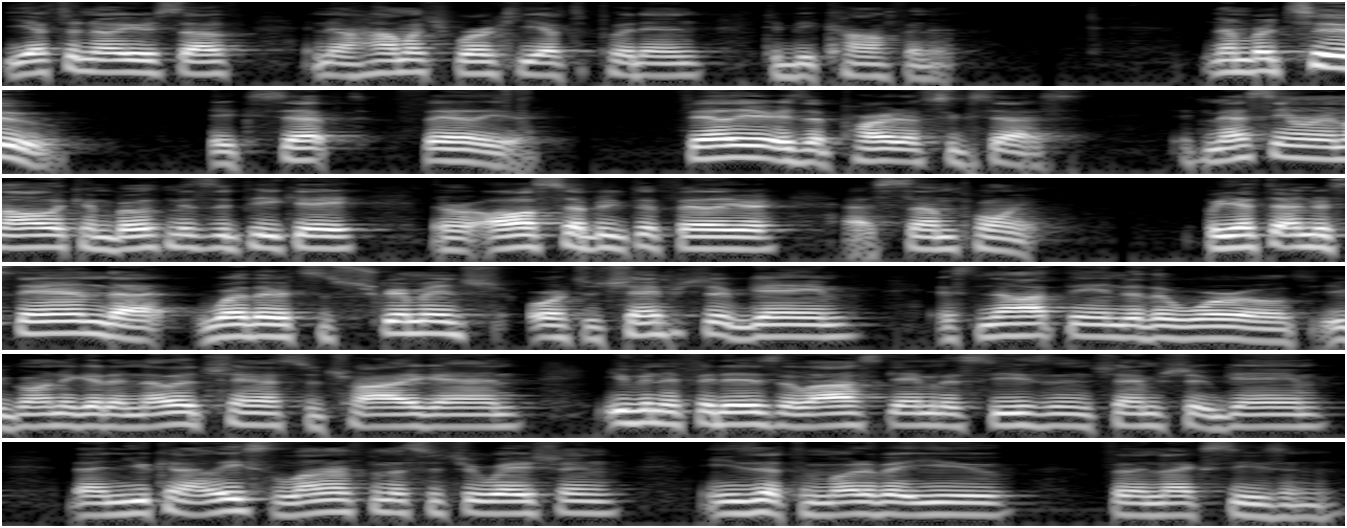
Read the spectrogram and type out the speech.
You have to know yourself and know how much work you have to put in to be confident. Number two, accept failure. Failure is a part of success. If Messi and Ronaldo can both miss a PK, then we're all subject to failure at some point. But you have to understand that whether it's a scrimmage or it's a championship game, it's not the end of the world. You're going to get another chance to try again, even if it is the last game of the season, championship game then you can at least learn from the situation and use it to motivate you for the next season.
